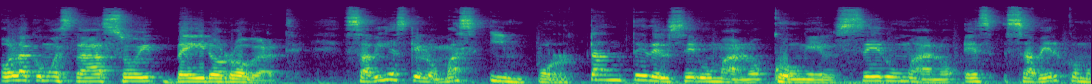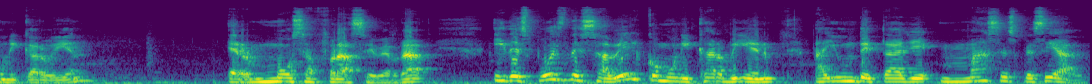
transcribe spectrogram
Hola, ¿cómo estás? Soy Beiro Robert. ¿Sabías que lo más importante del ser humano con el ser humano es saber comunicar bien? Hermosa frase, ¿verdad? Y después de saber comunicar bien, hay un detalle más especial.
